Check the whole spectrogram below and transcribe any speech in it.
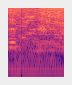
another.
